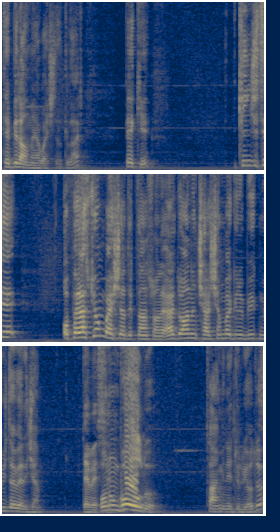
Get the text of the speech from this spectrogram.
tedbir almaya başladılar. Peki. İkincisi operasyon başladıktan sonra Erdoğan'ın çarşamba günü büyük müjde vereceğim. Demesi. Onun bu olduğu tahmin ediliyordu.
